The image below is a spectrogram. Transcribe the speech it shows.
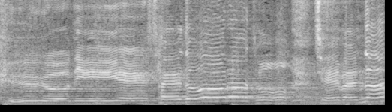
그 어디에 살더라도 제발 나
